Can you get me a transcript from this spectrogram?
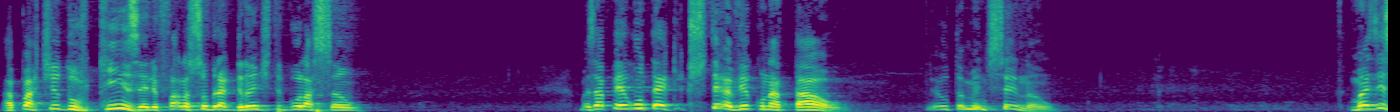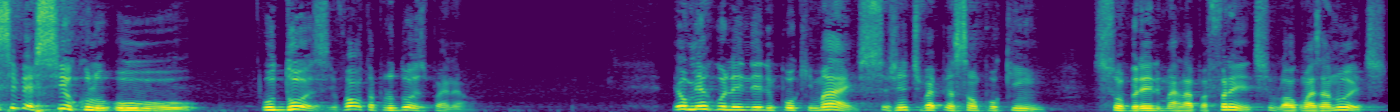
A partir do 15, ele fala sobre a grande tribulação. Mas a pergunta é: o que isso tem a ver com o Natal? Eu também não sei, não. Mas esse versículo, o, o 12, volta para o 12, painel. Eu mergulhei nele um pouquinho mais, a gente vai pensar um pouquinho sobre ele mais lá para frente, logo mais à noite.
